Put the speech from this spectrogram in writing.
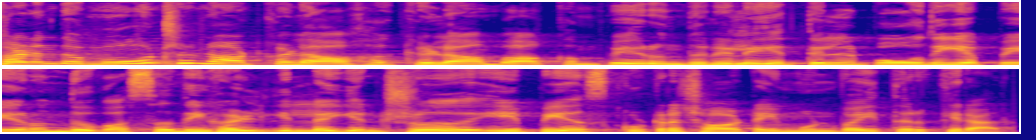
கடந்த மூன்று நாட்களாக கிளாம்பாக்கம் பேருந்து நிலையத்தில் போதிய பேருந்து வசதிகள் இல்லை என்று இபிஎஸ் குற்றச்சாட்டை முன்வைத்திருக்கிறார்.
